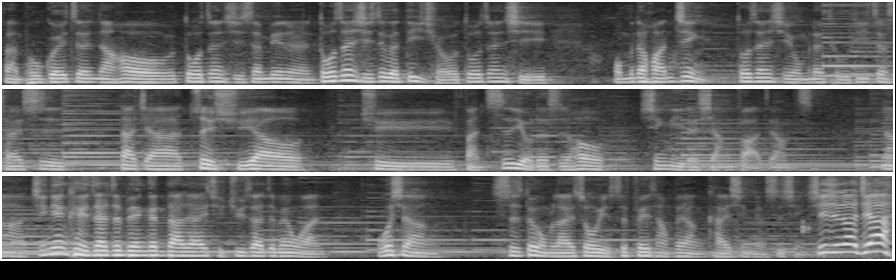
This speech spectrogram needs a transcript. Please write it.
返璞归真，然后多珍惜身边的人，多珍惜这个地球，多珍惜我们的环境，多珍惜我们的土地，这才是大家最需要去反思有的时候心里的想法这样子。那今天可以在这边跟大家一起聚在这边玩，我想是对我们来说也是非常非常开心的事情。谢谢大家。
